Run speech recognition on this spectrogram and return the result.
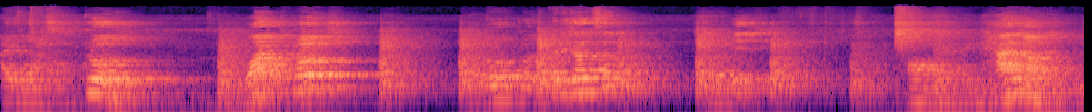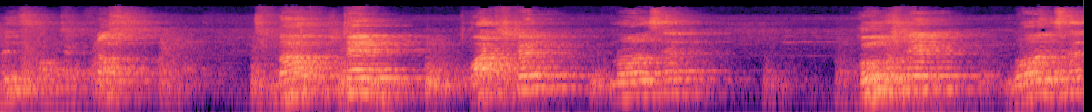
I will ask close. What close? Door close. There is answer. So it is object. It has object. Means object plus. Now stand. What stand? No answer. Whom stand? No answer.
